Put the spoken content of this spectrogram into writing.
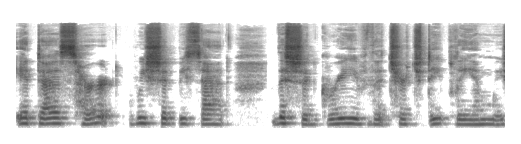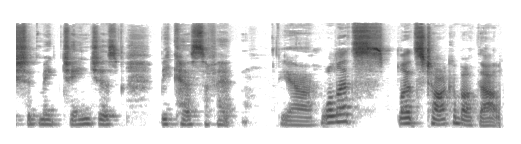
it does hurt. We should be sad. This should grieve the church deeply, and we should make changes because of it. Yeah. Well, let's let's talk about that.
